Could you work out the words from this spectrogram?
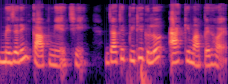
মেজারিং কাপ নিয়েছি, যাতে পিঠেগুলো একই মাপের হয়।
